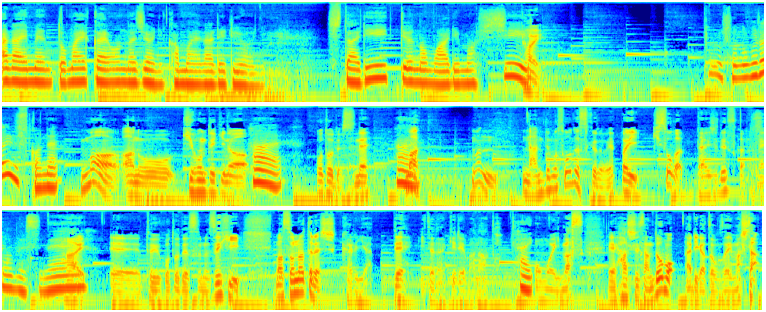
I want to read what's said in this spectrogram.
アライメント毎回同じように構えられるようにしたりっていうのもありますし、はい、でもそのぐらいですかね。まああの基本的なことですね、はい、まあまあ、何でもそうですけどやっぱり基礎が大事ですからね。そうですね、はい。えー、ということですのでぜひ、まあ、そのあたりはしっかりやっていただければなと思います、はい、えー、ハッシーさんどうもありがとうございました。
